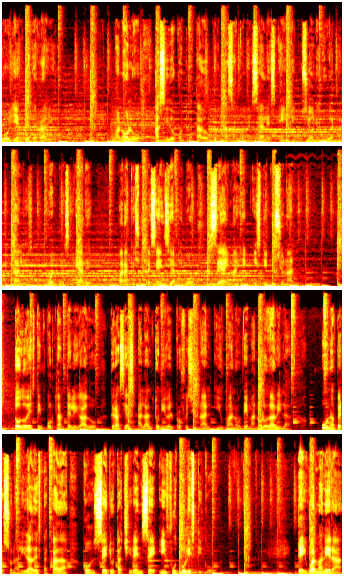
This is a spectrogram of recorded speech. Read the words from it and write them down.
u oyentes de radio. Manolo ha sido contratado por casas comerciales e instituciones gubernamentales o empresariales para que su presencia y voz sea imagen institucional. Todo este importante legado gracias al alto nivel profesional y humano de Manolo Dávila, una personalidad destacada con sello tachirense y futbolístico. De igual manera,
